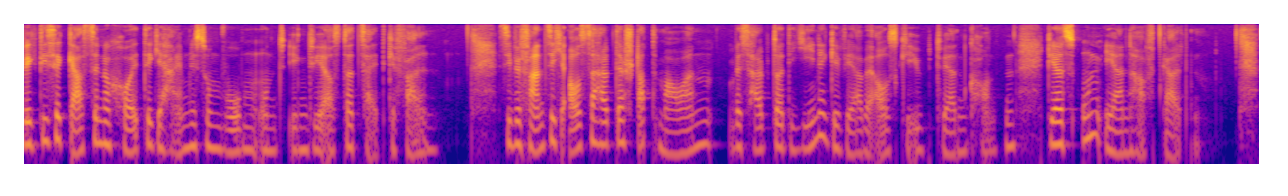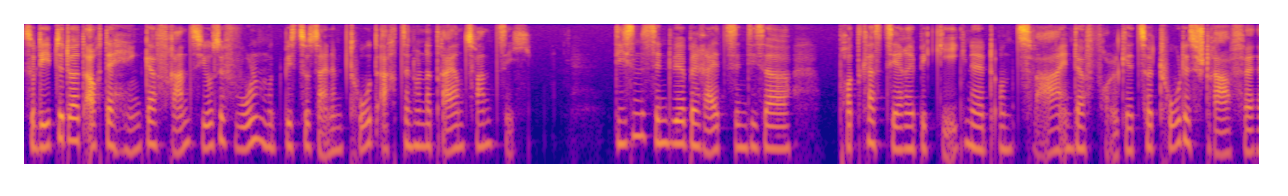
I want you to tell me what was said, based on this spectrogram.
wirkt diese Gasse noch heute geheimnisumwoben und irgendwie aus der Zeit gefallen. Sie befand sich außerhalb der Stadtmauern, weshalb dort jene Gewerbe ausgeübt werden konnten, die als unehrenhaft galten. So lebte dort auch der Henker Franz Josef Wohlmuth bis zu seinem Tod 1823. Diesem sind wir bereits in dieser Podcast-Serie begegnet und zwar in der Folge zur Todesstrafe.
